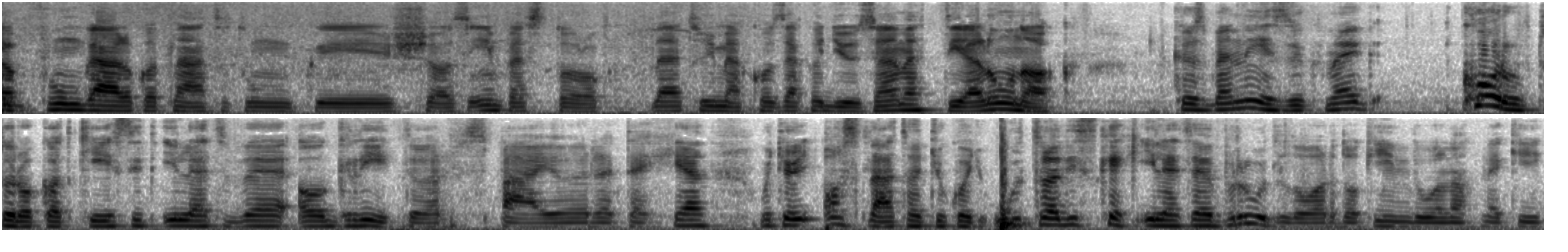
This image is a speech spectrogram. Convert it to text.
a fungálokat láthatunk, és az investorok lehet, hogy meghozzák a győzelmet Tielónak. Közben nézzük meg, korruptorokat készít, illetve a Greater Spire-re techel, úgyhogy azt láthatjuk, hogy ultradiskek, illetve Broodlordok indulnak neki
